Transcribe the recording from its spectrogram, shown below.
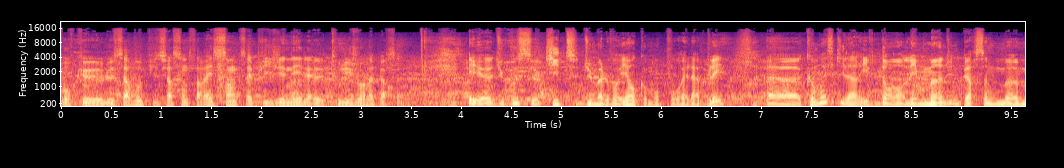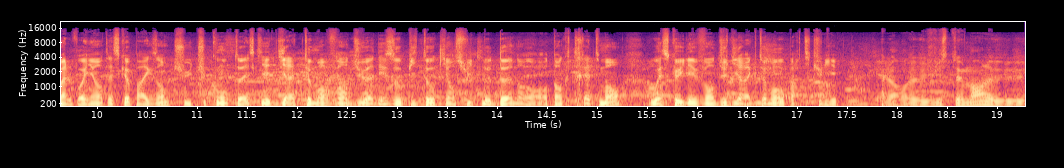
pour que le cerveau puisse faire son travail sans que ça puisse gêner tous les jours la personne. Et euh, du coup, ce kit du malvoyant, comme on pourrait l'appeler, euh, comment est-ce qu'il arrive dans les mains d'une personne malvoyante? Est-ce que par exemple, tu, comptes, est-ce qu'il est directement vendu à des hôpitaux qui ensuite le donnent en, en tant que traitement, ou est-ce qu'il est vendu directement aux particuliers? Alors euh, justement, le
